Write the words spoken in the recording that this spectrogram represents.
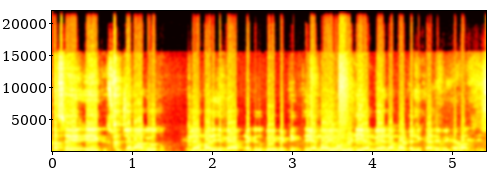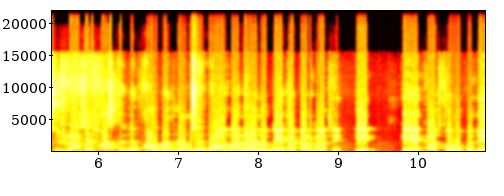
પાસે એક સૂચન આવ્યું હતું એટલે અમારી જે મેં આપને કીધું બે મિટિંગ થઈ એમાં ઓલરેડી અમે એના માટેની કાર્યવાહી કરવા સૂચના આપી. ભાવ બાંધણા જો બે પ્રકારના છે એક કે ખાસ તો લોકો જે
